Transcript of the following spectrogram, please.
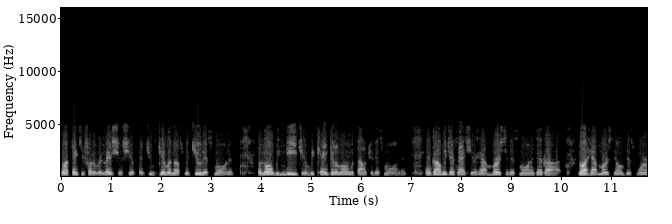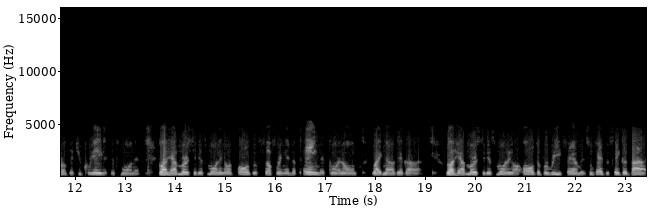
Lord, thank you for the relationship that you've given us with you this morning. But Lord, we need you and we can't get along without you this morning. And God, we just ask you to have mercy this morning, dear God. Lord, have mercy on this world that you created this morning. Lord, have mercy this morning on all the suffering and the pain that's going on right now, dear God. Lord, have mercy this morning on all the bereaved families who've had to say goodbye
